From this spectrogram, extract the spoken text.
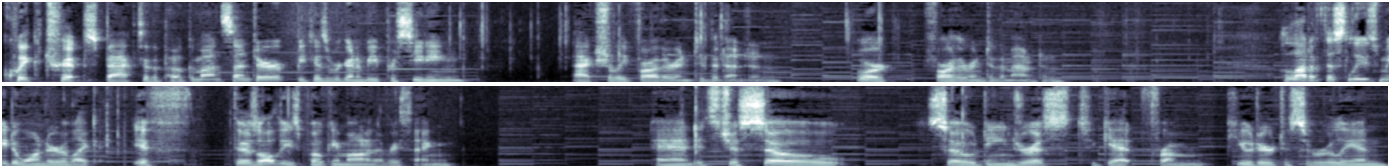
quick trips back to the Pokemon Center because we're going to be proceeding actually farther into the dungeon or farther into the mountain. A lot of this leaves me to wonder like if there's all these Pokemon and everything and it's just so so dangerous to get from Pewter to Cerulean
